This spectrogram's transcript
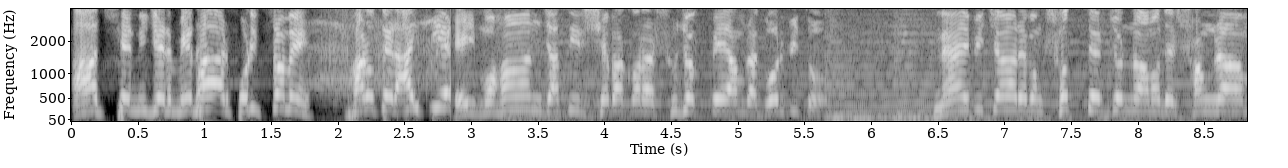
আজ সে নিজের মেধার পরিশ্রমে ভারতের আইপিএল এই মহান জাতির সেবা করার সুযোগ পেয়ে আমরা গর্বিত। ন্যায় বিচার এবং সত্যের জন্য আমাদের সংগ্রাম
